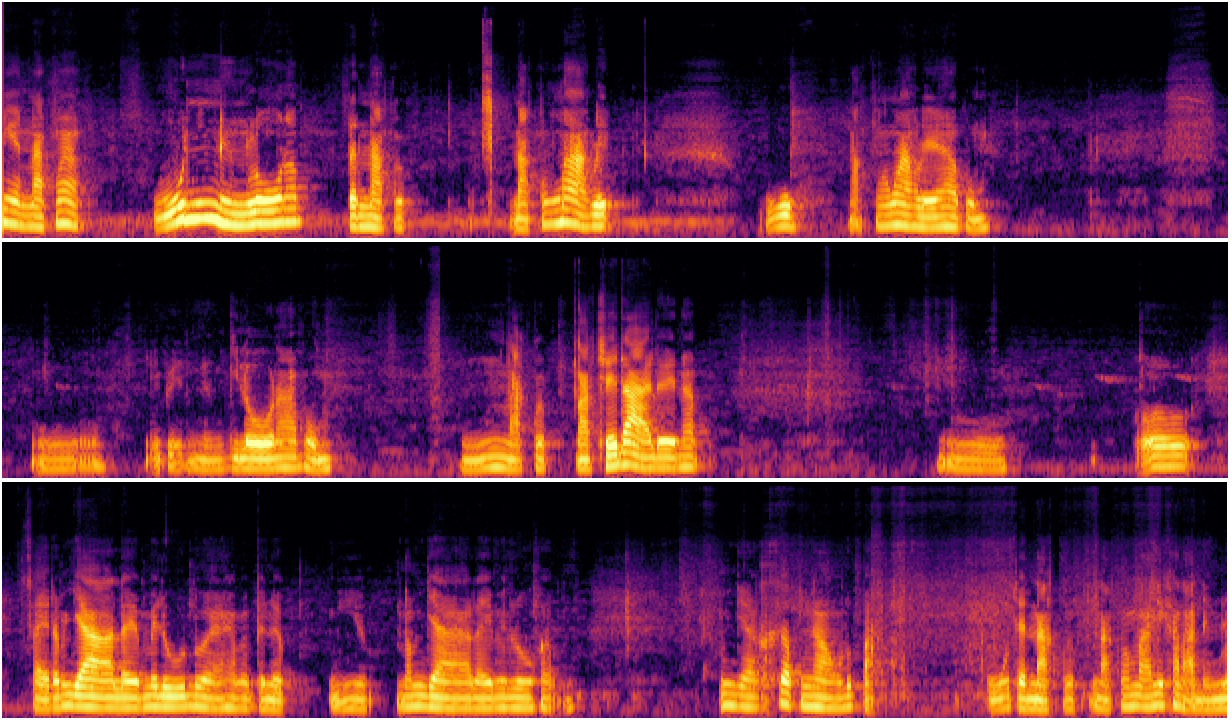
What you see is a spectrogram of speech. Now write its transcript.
เนี่ยหนักมากโอ้นี่หนึ่งโลนะครับแต่หนักแบบหนักมากๆเลย โอ้หนักมากๆเลยนะครับผมโอ้นี่เป็นหนึ่งกิโลนะครับผมหนักแบบหนักใช้ได้เลยนะครับโอ้โอ้ใส่น้ำยาอะไรไม่รู้ด้วยครับ มันเป็นแบบมีน้ำยาอะไรไม่รู้ครับน้ำยาเคลือบเงาหรือเปล่าโอ้แต่หนักแบบหนักมากๆนี่ขนาดหนึ่งโล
